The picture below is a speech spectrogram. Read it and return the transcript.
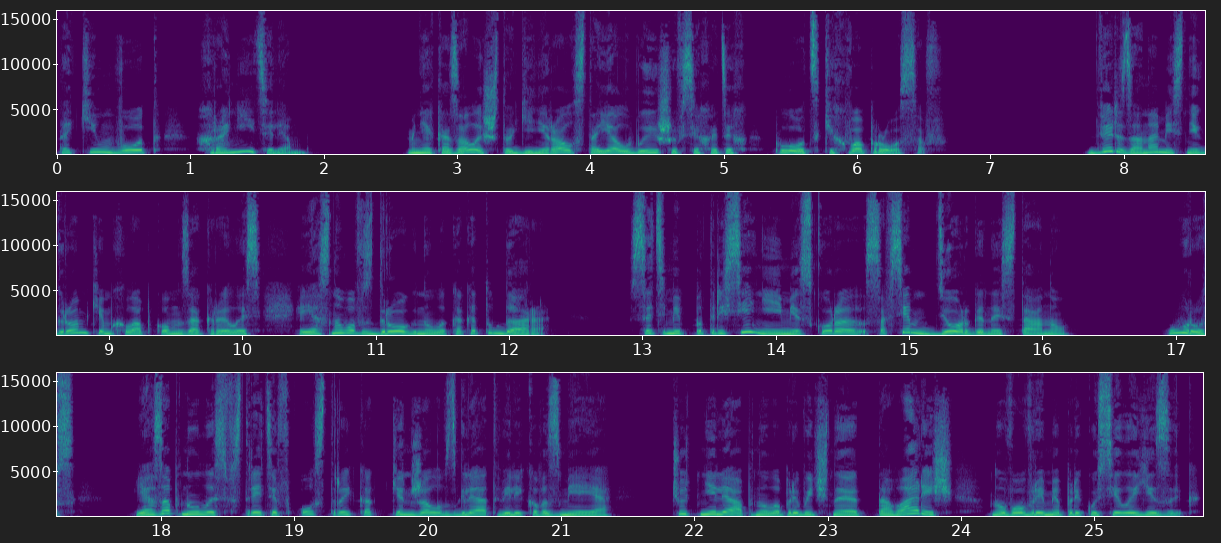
таким вот хранителем? Мне казалось, что генерал стоял выше всех этих плотских вопросов. Дверь за нами с негромким хлопком закрылась, и я снова вздрогнула, как от удара. С этими потрясениями скоро совсем дерганой стану. «Урус!» Я запнулась, встретив острый, как кинжал, взгляд великого змея. Чуть не ляпнула привычное «товарищ», но вовремя прикусила язык.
